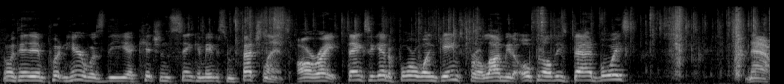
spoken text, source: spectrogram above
The only thing I didn't put in here was the uh, kitchen sink and maybe some fetch lands. All right, thanks again to 401 Games for allowing me to open all these bad boys. Now,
